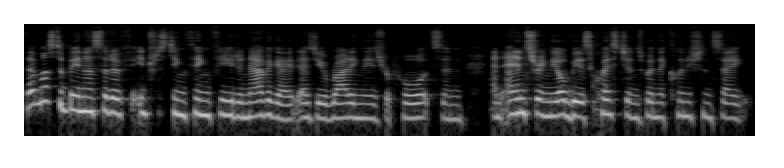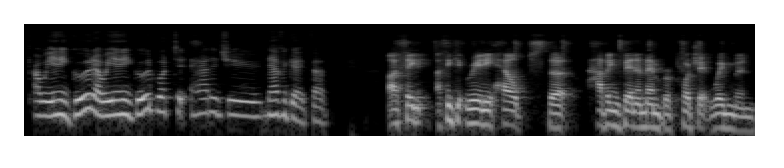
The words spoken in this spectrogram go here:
That must have been a sort of interesting thing for you to navigate as you're writing these reports and, and answering the obvious questions when the clinicians say, are we any good? Are we any good? What, did, how did you navigate that? I think I think it really helps that having been a member of Project Wingman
